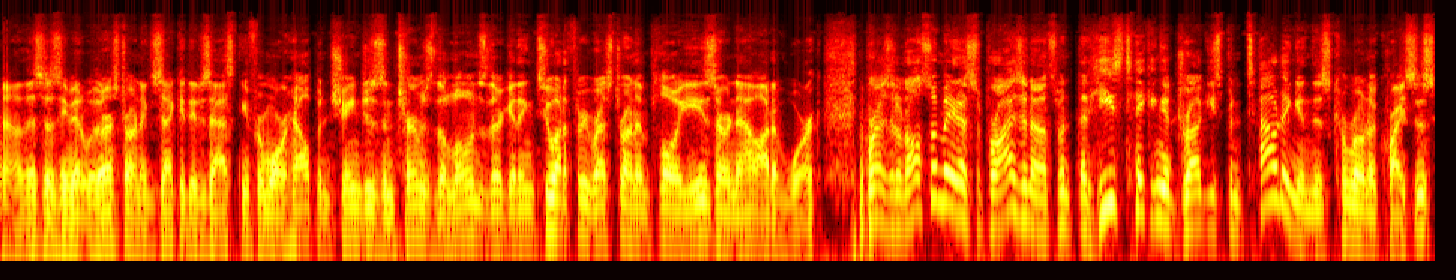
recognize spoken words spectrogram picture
Now, this is he met with restaurant executives asking for more help and changes in terms of the loans they're getting. Two out of three restaurant employees are now out of work. The president also made a surprise announcement that he's taking a drug he's been touting in this corona crisis,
